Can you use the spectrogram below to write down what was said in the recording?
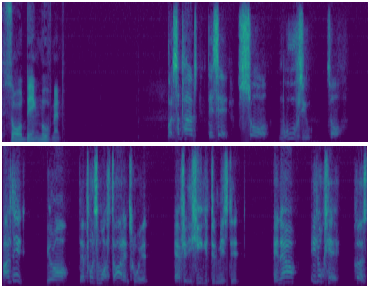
soul being movement. But sometimes they say soul moves you. So I think, you know, they put some more thought into it after he dismissed it. And now it's okay. Because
